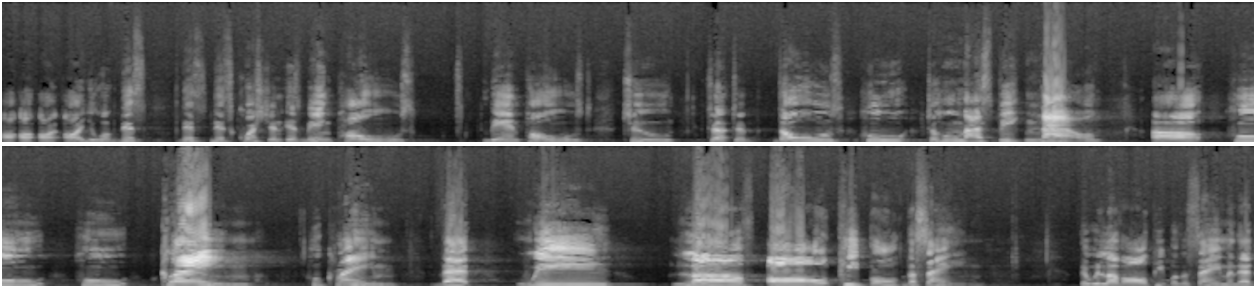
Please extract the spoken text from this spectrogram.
Are, are, are you woke? This, this, this question is being posed, being posed to, to, to those who, to whom I speak now, uh, who, who claim, who claim that we love all people the same. That we love all people the same, and that,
